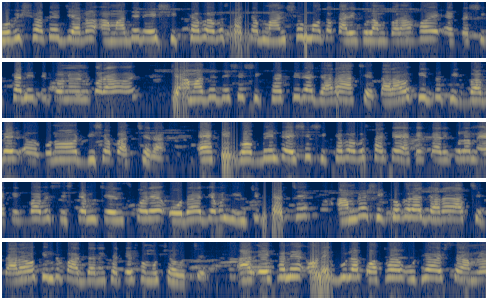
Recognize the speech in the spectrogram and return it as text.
ভবিষ্যতে যেন আমাদের এই শিক্ষা ব্যবস্থা একটা মানসম্মত কারিকুলাম করা হয়, একটা শিক্ষানীতি প্রণয়ন করা হয়, যে আমাদের দেশের শিক্ষার্থীরা যারা আছে, তারাও কিন্তু ঠিকভাবে কোনো দিশা পাচ্ছে না। এক এক গভর্নমেন্ট এসে শিক্ষা ব্যবস্থাকে এক এক কারিকুলাম এক এক ভাবে সিস্টেম চেঞ্জ করে, ওরা যেমন হিমশিম খাচ্ছে, আমরা শিক্ষকরা যারা আছি, তারাও কিন্তু পাঠদানের ক্ষেত্রে সমস্যা হচ্ছে। আর এখানে অনেকগুলা কথা উঠে আসছে, আমরা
